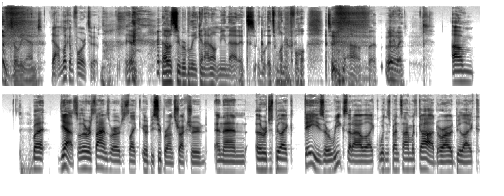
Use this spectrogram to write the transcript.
until the end. Yeah, I'm looking forward to it. That was super bleak, and I don't mean that. It's it's wonderful. To, um, but anyway, Um, but yeah, so there was times where I was just like, it would be super unstructured, and then there would just be like days or weeks that I like wouldn't spend time with God, or I would be like,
